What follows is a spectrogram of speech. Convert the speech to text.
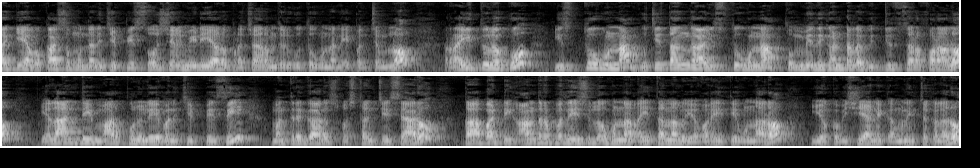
తగ్గే అవకాశం ఉందని చెప్పి సోషల్ మీడియాలో ప్రచారం జరుగుతూ ఉన్న నేపథ్యంలో రైతులకు ఇస్తూ ఉన్న ఉచితంగా ఇస్తూ ఉన్న తొమ్మిది గంటల విద్యుత్ సరఫరాలో ఎలాంటి మార్పులు లేవని చెప్పేసి మంత్రి గారు స్పష్టం చేశారు. కాబట్టి ఆంధ్రప్రదేశ్లో ఉన్న రైతన్నలు ఎవరైతే ఉన్నారో ఈ యొక్క విషయాన్ని గమనించగలరు.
